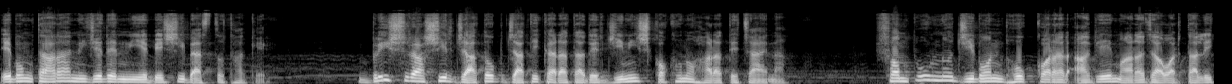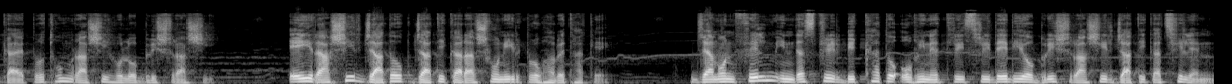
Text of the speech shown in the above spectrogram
এবং তারা নিজেদের নিয়ে বেশি ব্যস্ত থাকে। বৃষ রাশির জাতক জাতিকারা তাদের জিনিস কখনো হারাতে চায় না। সম্পূর্ণ জীবন ভোগ করার আগে মারা যাওয়ার তালিকায় প্রথম রাশি হল বৃষ রাশি। এই রাশির জাতক জাতিকারা শনির প্রভাবে থাকে। যেমন ফিল্ম ইন্ডাস্ট্রির বিখ্যাত অভিনেত্রী শ্রীদেবীও বৃষ রাশির জাতিকা ছিলেন।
